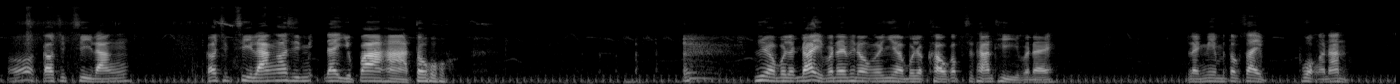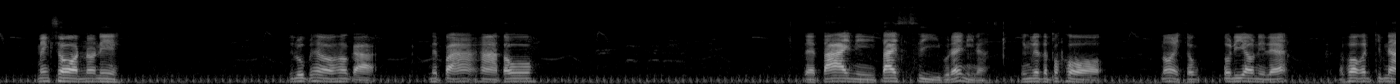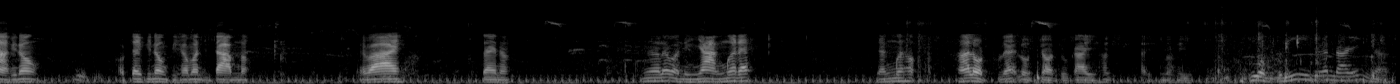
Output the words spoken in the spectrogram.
โอ้เก้าสิบสี่ลังเก้าสิบสี่ลังเขาสิได้อยู่ป้าหาโตเหงื่อบ่อยากได้ปานใดพี่น้องเอ้ยเหงื่อบ่อยากเข้ากับสถานที่ปานใดแหล่งนี้มันต้องใส่พวกอันนั้น แมงซอนเนาะนี่สรุปให้เราเฮากะในปลาหาโต แต่ใต้นี่ใต้สี่ผู้ได้นี่นะ ยังเหลือแต่ปลาคอน้อยสองตัวเดียวนี่แหละแล้วพอกันคลิปหน้าพี่น้องขอบใจพี่น้องที่เข้ามาติดตามเนาะบ๊ายบายได้เนาะเมื่อแล้ววันนี้ย่างเมื่อได้ย่างเมื่อเขาหาโหลดและโหลดจอดอยู่ไกลเขาใส่ขึ้นมาพี่ร่วมตัวนี้เดือนใดนี่นะ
